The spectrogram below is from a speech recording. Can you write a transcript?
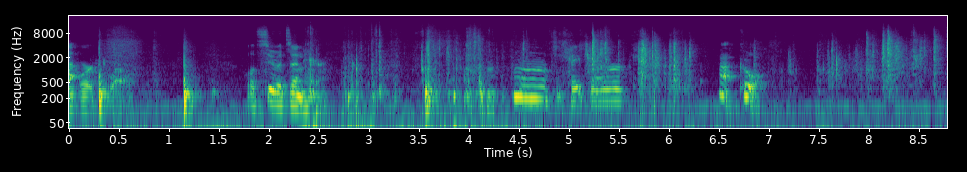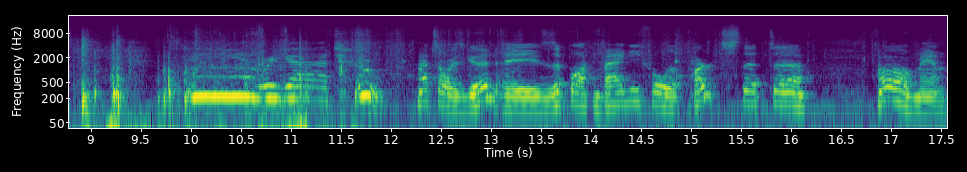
That worked well. Let's see what's in here. Hmm, some paperwork. Ah, cool. And we got, ooh, that's always good, a Ziploc baggie full of parts that, uh, oh man,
